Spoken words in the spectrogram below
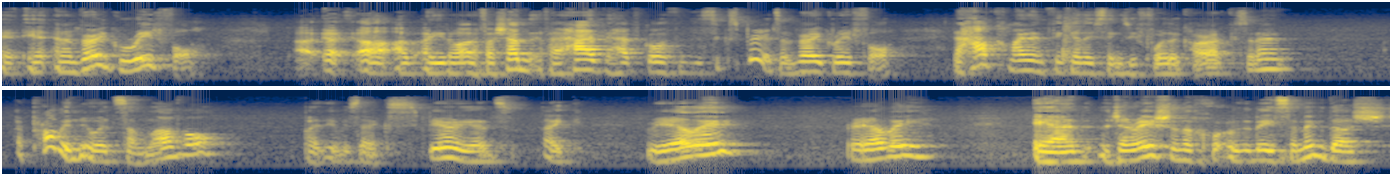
and, and, and I'm very grateful. Uh, uh, uh, you know, if Hashem, if I had to have to go through this experience, I'm very grateful. Now, how come I didn't think of these things before the car accident? I probably knew at some level, but it was an experience. Like, really, really, and the generation of the, of the Beis Hamikdash,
